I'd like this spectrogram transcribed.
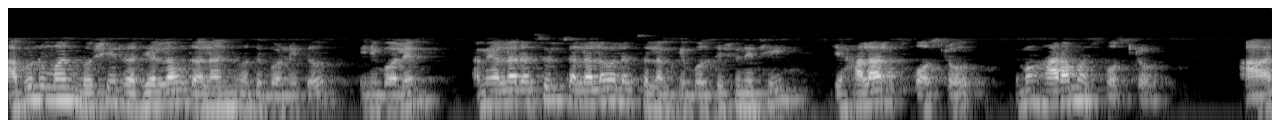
আবু নুমান বশির রাজিয়াল্লাহ তাল্লাহ্ন হতে বর্ণিত। তিনি বলেন, আমি আল্লাহ রসুল সাল্লাহ আলাইসাল্লামকে বলতে শুনেছি যে হালাল স্পষ্ট এবং হারামও স্পষ্ট আর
